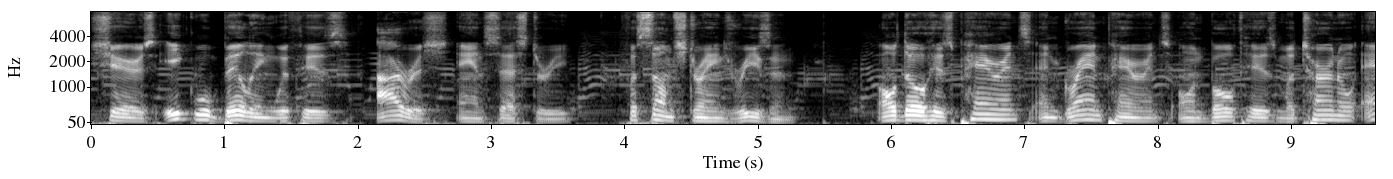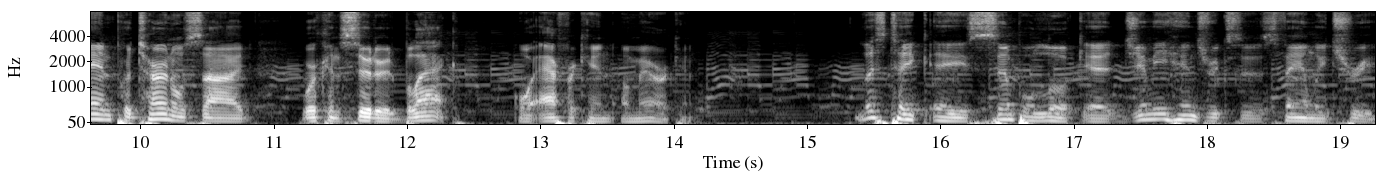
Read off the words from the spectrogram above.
shares equal billing with his Irish ancestry for some strange reason. Although his parents and grandparents on both his maternal and paternal side were considered black or African American. Let's take a simple look at Jimi Hendrix's family tree.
